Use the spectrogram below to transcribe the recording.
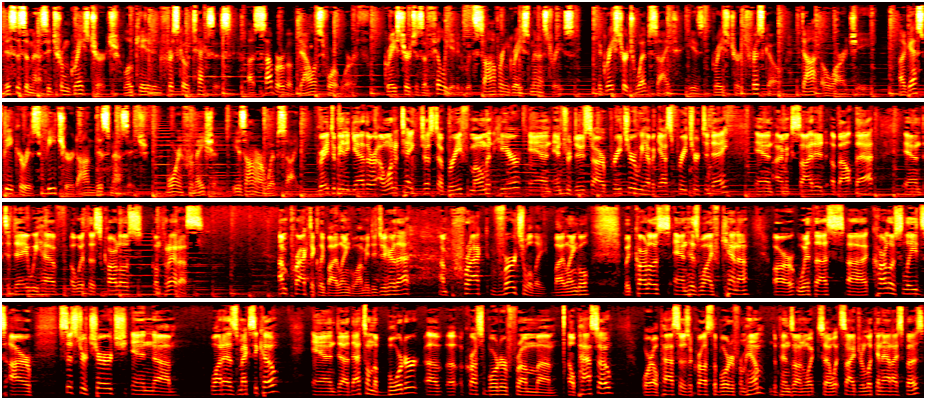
This is a message from Grace Church, located in Frisco, Texas, a suburb of Dallas Fort Worth. Grace Church is affiliated with Sovereign Grace Ministries. The Grace Church website is gracechurchfrisco.org. A guest speaker is featured on this message. More information is on our website. Great to be together. I want to take just a brief moment here and introduce our preacher. We have a guest preacher today, and I'm excited about that. And today we have with us Carlos Contreras. I'm practically bilingual. I mean, did you hear that? I'm pract- virtually bilingual. But Carlos and his wife Kenna are with us. Uh, Carlos leads our sister church in um, Juarez, Mexico. And uh, that's on the border, of, uh, across the border from um, El Paso or El Paso is across the border from him. Depends on what uh, what side you're looking at, I suppose.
